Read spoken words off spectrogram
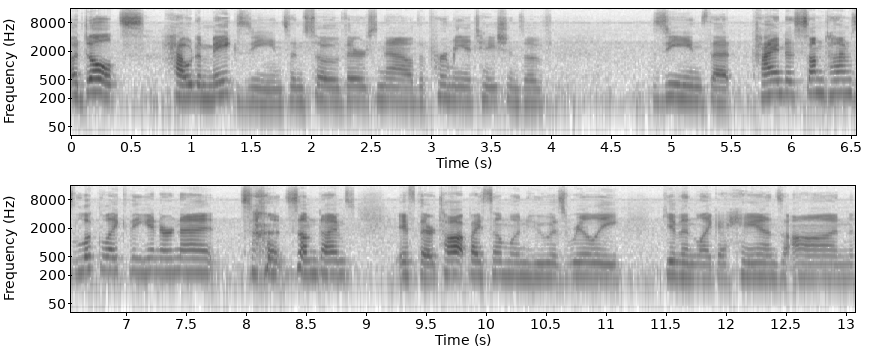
adults how to make zines, and so there's now the permutations of zines that kind of sometimes look like the internet. sometimes, if they're taught by someone who is really given like a hands-on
